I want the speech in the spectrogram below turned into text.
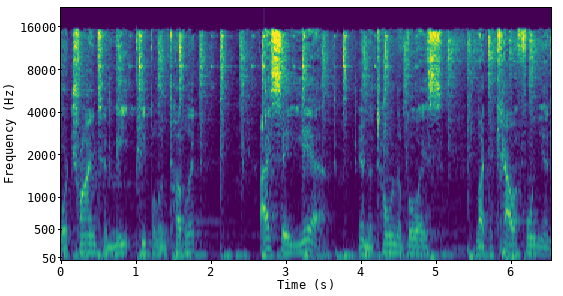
or trying to meet people in public? I say, Yeah, in the tone of voice like a Californian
